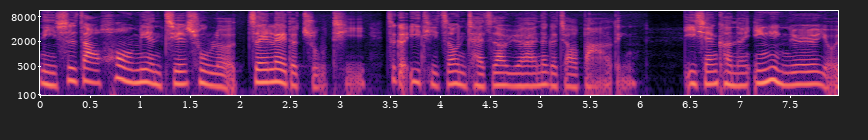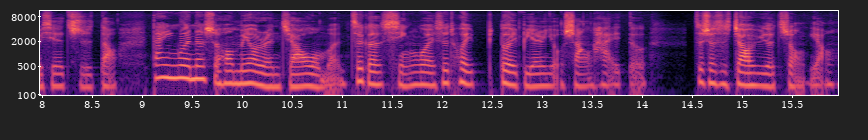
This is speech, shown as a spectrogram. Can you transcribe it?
你是到后面接触了这一类的主题、这个议题之后，你才知道原来那个叫霸凌。以前可能隐隐约约有一些知道，但因为那时候没有人教我们，这个行为是会对别人有伤害的，这就是教育的重要。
